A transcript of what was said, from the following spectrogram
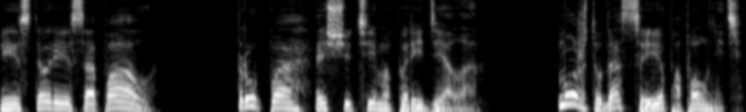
и истории с опал труппа ощутимо поредела. Может, удастся ее пополнить.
